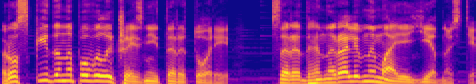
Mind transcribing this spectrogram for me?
розкидана по величезній території. Серед генералів немає єдності.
